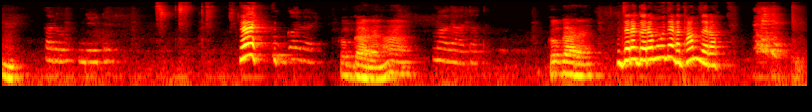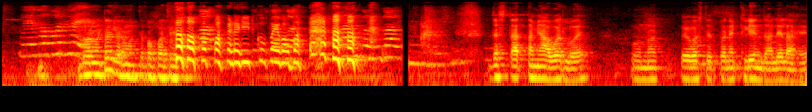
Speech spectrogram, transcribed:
हं. ए, खूप गार आहे हा खूप गार आहे. जरा गरम होऊ दे ना थांब जरा. दोन मिनिटं गरम होतं पप्पाचे. पप्पाकडे हिट खूप आहे बाबा. जस्ट आत्ता मी आवरलो आहे पूर्ण व्यवस्थितपणे क्लीन झालेलं आहे.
